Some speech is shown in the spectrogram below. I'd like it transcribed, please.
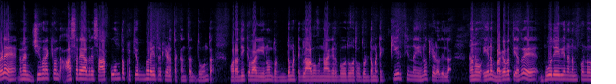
ಬೆಳೆ ನನ್ನ ಜೀವನಕ್ಕೆ ಒಂದು ಆಸರೆ ಆದರೆ ಸಾಕು ಅಂತ ಪ್ರತಿಯೊಬ್ಬ ರೈತರು ಕೇಳತಕ್ಕಂಥದ್ದು ಅಂತ. ಅವ್ರು ಅಧಿಕವಾಗಿ ಏನೋ ದೊಡ್ಡ ಮಟ್ಟಿಗೆ ಲಾಭವನ್ನಾಗಿರ್ಬೋದು ಅಥವಾ ದೊಡ್ಡ ಮಟ್ಟಿಗೆ ಕೀರ್ತಿಯನ್ನು ಏನೂ ಕೇಳೋದಿಲ್ಲ. ನಾನು ಏನು ಭಗವತಿ ಅಂದರೆ ಭೂದೇವಿಯನ್ನು ನಂಬ್ಕೊಂಡು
